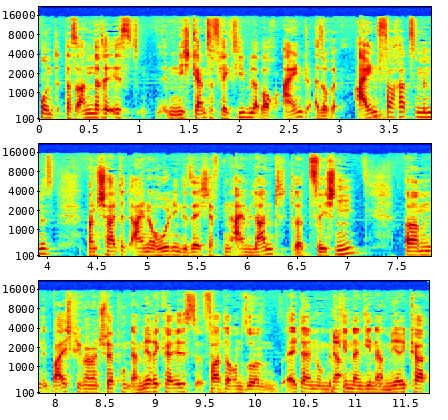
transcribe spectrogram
Und das andere ist nicht ganz so flexibel, aber auch ein, also einfacher zumindest. Man schaltet eine Holdinggesellschaft in einem Land dazwischen. Ähm, Beispiel, wenn mein Schwerpunkt Amerika ist, Vater mhm. und so Eltern und mit ja. Kindern gehen nach Amerika,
